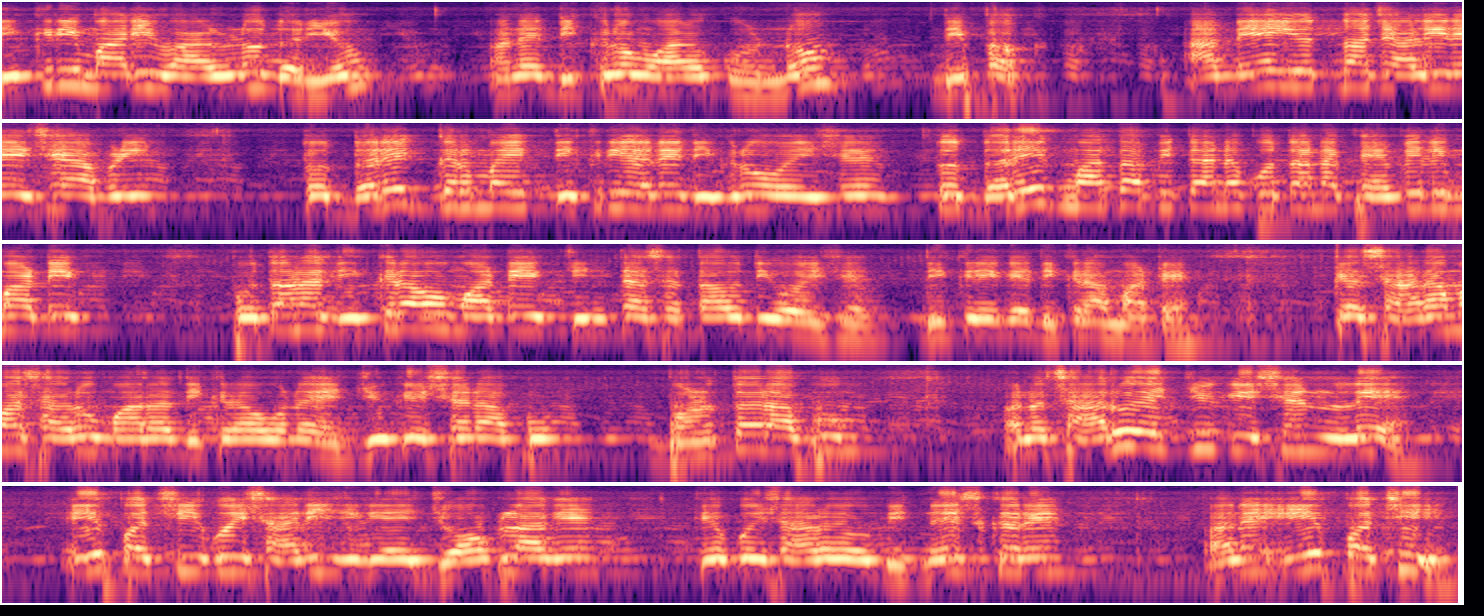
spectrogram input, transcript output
દીકરી મારી વાળનો દરિયો અને દીકરો મારો કુળનો દીપક. આ બે યોજના ચાલી રહી છે આપણી. તો દરેક ઘરમાં એક દીકરી અને દીકરો હોય છે. તો દરેક માતા પિતાને પોતાના ફેમિલી માટે, પોતાના દીકરાઓ માટે એક ચિંતા સતાવતી હોય છે, દીકરી કે દીકરા માટે. કે સારામાં સારું મારા દીકરાઓને એજ્યુકેશન આપું, ભણતર આપું અને સારું એજ્યુકેશન લે એ પછી કોઈ સારી જગ્યાએ જોબ લાગે, કે કોઈ સારો એવો બિઝનેસ કરે, અને એ પછી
